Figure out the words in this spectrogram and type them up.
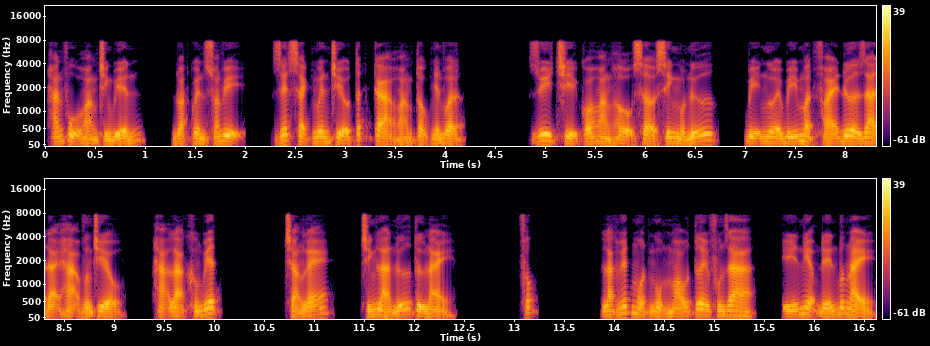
hắn phụ hoàng trình biến, đoạt quyền xoán vị, giết sạch nguyên triều tất cả hoàng tộc nhân vật. Duy chỉ có hoàng hậu sở sinh một nữ, bị người bí mật phái đưa ra đại hạ vương triều, hạ lạc không biết. Chẳng lẽ, chính là nữ tử này? Phúc! Lạc huyết một ngụm máu tươi phun ra, ý niệm đến bước này,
